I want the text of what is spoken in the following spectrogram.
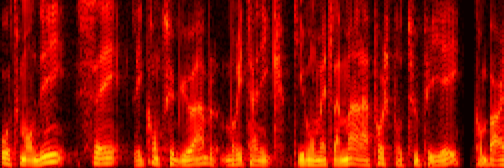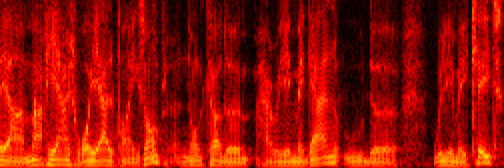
Autrement dit, c'est les contribuables britanniques qui vont mettre la main à la poche pour tout payer, comparé à un mariage royal, par exemple. Dans le cas de Harry et Meghan ou de William et Kate,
